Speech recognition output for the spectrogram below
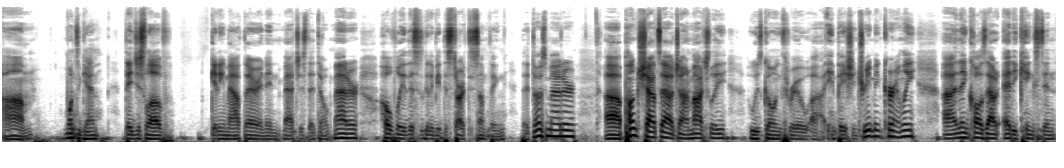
Um, once again, they just love getting him out there and in matches that don't matter. Hopefully, this is going to be the start to something that does matter. Uh, Punk shouts out Jon Moxley, who is going through uh, inpatient treatment currently, uh, and then calls out Eddie Kingston,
